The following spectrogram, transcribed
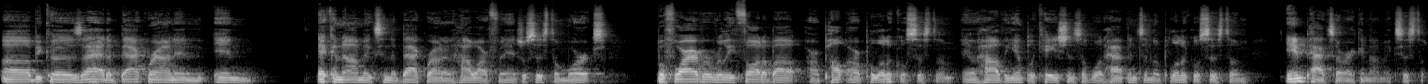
uh, because I had a background in in economics and the background in how our financial system works before I ever really thought about our pol- our political system and how the implications of what happens in the political system impacts our economic system.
